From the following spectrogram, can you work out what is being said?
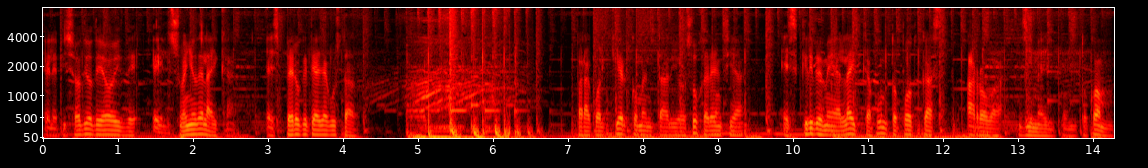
el episodio de hoy de El sueño de Laika. Espero que te haya gustado. Para cualquier comentario o sugerencia, escríbeme a laika.podcast.gmail.com.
